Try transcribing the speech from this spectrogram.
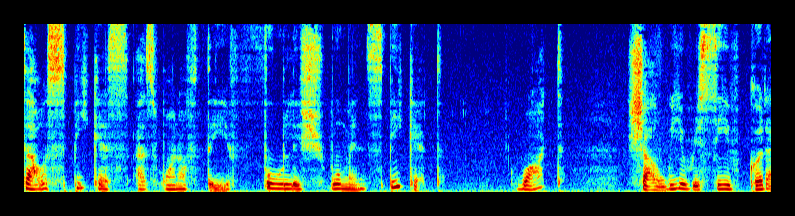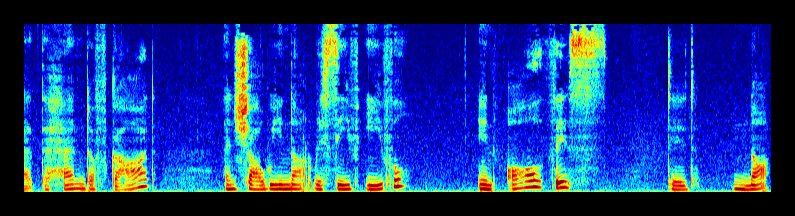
Thou speakest as one of the foolish women speaketh. What? Shall we receive good at the hand of God? And shall we not receive evil? In all this did not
